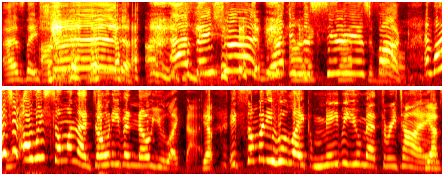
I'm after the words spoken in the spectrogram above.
As they should. As they should. What in the serious fuck? And why is it always someone that don't even know you like that? Yep. It's somebody who like maybe you met three times Yep.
